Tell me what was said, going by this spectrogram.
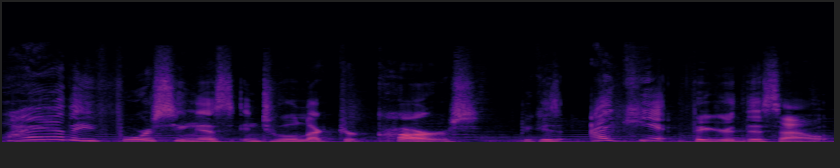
why are they forcing us into electric cars? Because I can't figure this out.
